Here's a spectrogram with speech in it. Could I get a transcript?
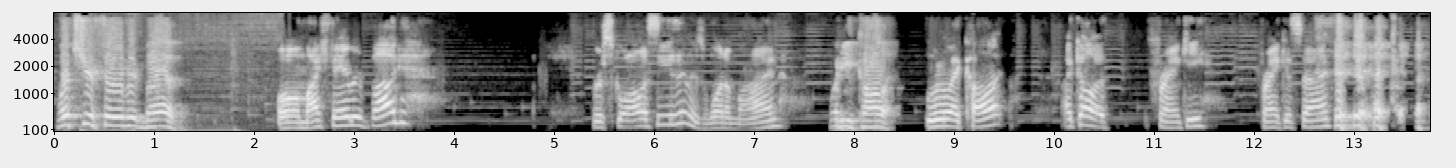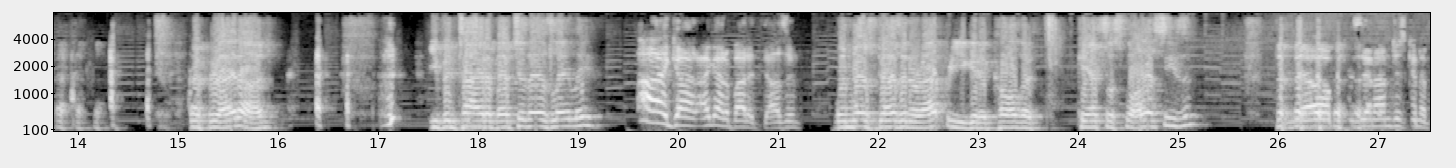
What's your favorite bug? oh, my favorite bug for Skwala season is one of mine. What do you call it? What do I call it? I call it Frankie, Frankenstein. right on. You've been tying a bunch of those lately. I got I got about a dozen. When those dozen are up, are you going to call the cancel Skwala season? No, because then I'm just gonna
